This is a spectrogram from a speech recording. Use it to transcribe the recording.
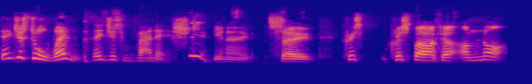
they just all went. They just vanished. You know. So Chris Chris Barker, I'm not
